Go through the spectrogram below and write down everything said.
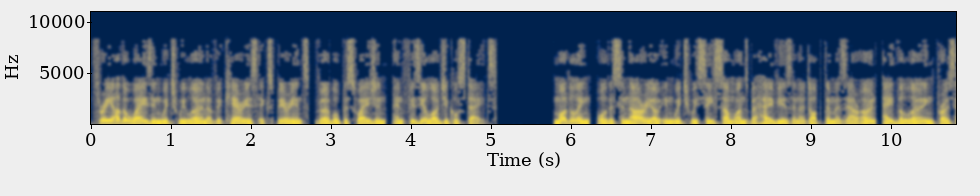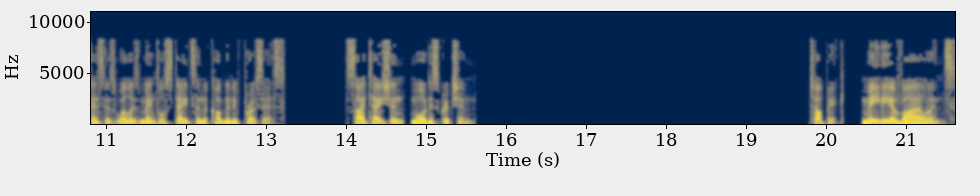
Three other ways in which we learn are vicarious experience, verbal persuasion, and physiological states. Modeling, or the scenario in which we see someone's behaviors and adopt them as our own, aid the learning process as well as mental states and the cognitive process. Citation, more description Media violence.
